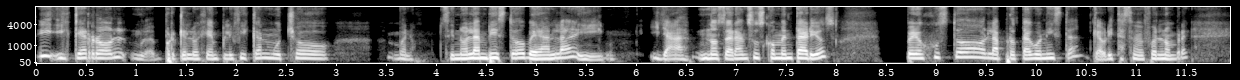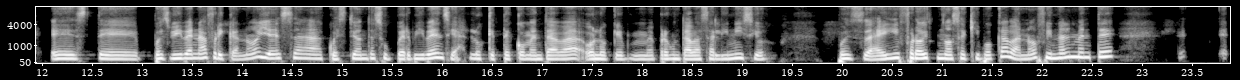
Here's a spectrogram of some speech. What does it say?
Sí, y qué rol, porque lo ejemplifican mucho, bueno, si no la han visto, véanla y, y ya nos darán sus comentarios, pero justo la protagonista, que ahorita se me fue el nombre, este, pues vive en África, ¿no? Y esa cuestión de supervivencia, lo que te comentaba o lo que me preguntabas al inicio, pues ahí Freud no se equivocaba, ¿no? Finalmente, eh, eh,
